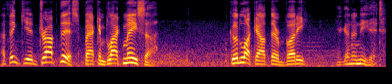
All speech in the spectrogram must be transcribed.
I think you dropped this back in Black Mesa. Good luck out there, buddy. You're gonna need it.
